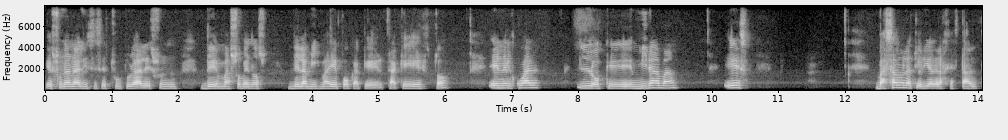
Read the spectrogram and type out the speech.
es un análisis estructural, es un, de más o menos de la misma época que saqué esto, en el cual lo que miraba es basado en la teoría de la Gestalt,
